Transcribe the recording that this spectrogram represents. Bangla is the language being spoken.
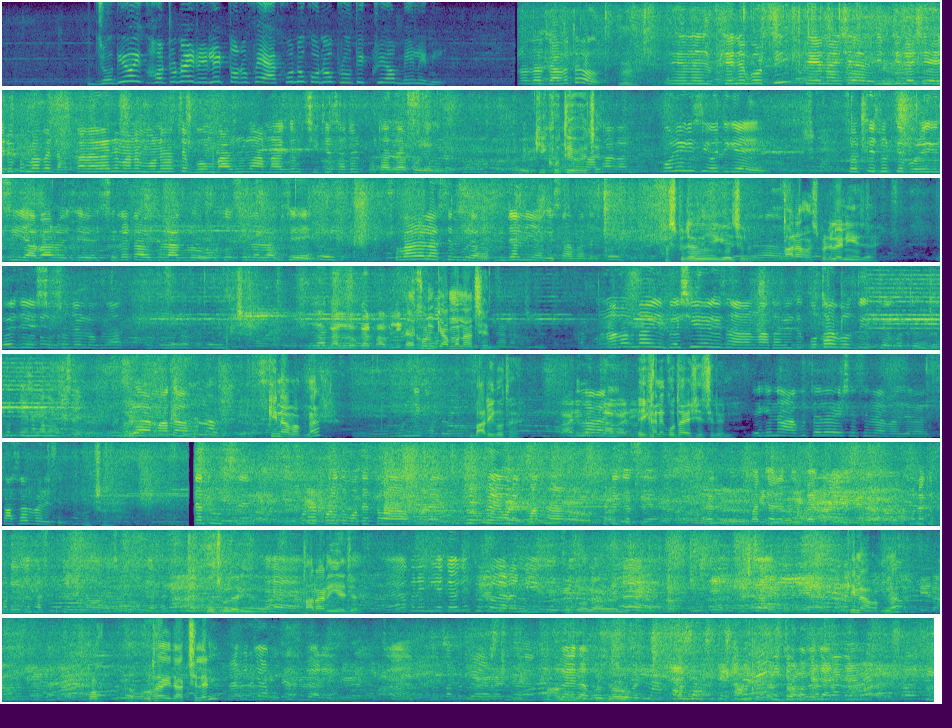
যদিও এই ঘটনায় রেলের তরফে এখনও কোনো প্রতিক্রিয়া মেলেনি। দাদা যাবে তো ট্রেনে বসছি ট্রেন এসে ইঞ্জিন এসে এরকম ভাবে ধাক্কা লাগালে মানে মনে হচ্ছে বোম বার হলে আমরা একদম ছিটে ছাটে কোথায় যায় পড়ে গেলাম কি ক্ষতি হয়েছে? পড়ে গেছি ওইদিকে। চটকে চটকে পড়ে গেছি আবার ওই যে ছেলেটা ওই যে লাগল ও তো ছেলে লাগছে। সবাই লাগছে পুরো হসপিটাল নিয়ে গেছে আমাদের। হসপিটাল নিয়ে গিয়েছিল? কারা হসপিটালে নিয়ে যায়? ওই যে স্টেশনের লোকরা। এখন কেমন আছেন? আমার নাই বেশি হয়ে গেছে আমার মাথা ভিতরে কোথায় বলতে ইচ্ছে করছে? পুরো মাথা। কি নাম আপনার? বাড়ি কোথায়। এখানে কোথায় এসেছিলেন? এখানে আবুতারা যে চাষার বাড়িতে। আচ্ছা। এটা তো উঠছে। ওঠার পরে তো ওদের তো মানে চোখে অনেক মাথা ফেটে গেছে। বাচ্চারা জিব্বা কেটে গেছে। ওনাকে পরে যে হসপিটালে নেওয়া হয়েছে কুচবিহার হসপিটালে কোচবিহার নিয়ে যায় হ্যাঁ। কারা নিয়ে যায়? ওখানে নিয়ে যাওয়া যে টোটোওয়ালা নিয়ে গেছে। হ্যাঁ। কি নাম আপনার? কোথায় যাচ্ছিলেন?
